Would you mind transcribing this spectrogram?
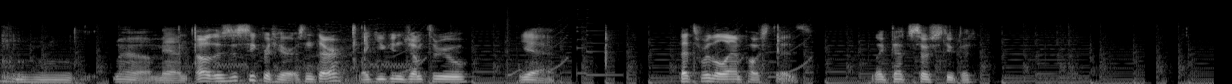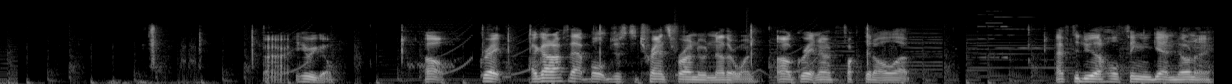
Mm, oh man. Oh, there's a secret here, isn't there? Like you can jump through. Yeah. That's where the lamppost is. Like that's so stupid. Here we go. Oh, great. I got off that bolt just to transfer onto another one. Oh, great, now I fucked it all up. I have to do that whole thing again, don't I?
